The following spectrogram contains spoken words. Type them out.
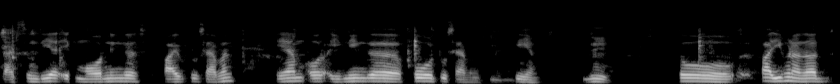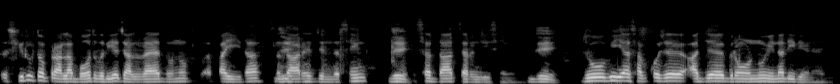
ਪ੍ਰੈਕਟਿਸ ਹੁੰਦੀ ਹੈ। ਇੱਕ ਮਾਰਨਿੰਗ 5 to 7 am ਔਰ ਈਵਨਿੰਗ 4 to 7 pm ਜੀ। ਤੋ ਭਾਜੀ ਹੁਣਾਂ ਦਾ ਸ਼ੁਰੂ ਤੋਂ ਉਪਰਾਲਾ ਬਹੁਤ ਵਧੀਆ ਚੱਲ ਰਿਹਾ ਹੈ ਦੋਨੋਂ ਭਾਈ ਦਾ ਸਰਦਾਰ ਹਰਜਿੰਦਰ ਸਿੰਘ ਜੀ। ਸਰਦਾਰ ਚਰਨਜੀਤ ਸਿੰਘ। ਜੀ। ਜੋ ਵੀ ਆ ਸਭ ਕੁਝ ਅੱਜ ਗਰਾਊਂਡ ਨੂੰ ਇਹਨਾਂ ਦੀ ਦੇਣ ਹੈ ਜੀ।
